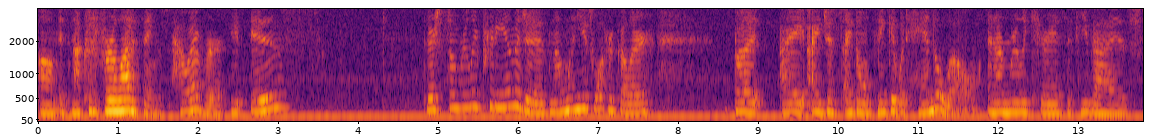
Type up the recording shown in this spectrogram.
Um, it's not good for a lot of things. However, it is... There's some really pretty images, and I want to use watercolor. But I, I just, I don't think it would handle well. And I'm really curious if you guys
